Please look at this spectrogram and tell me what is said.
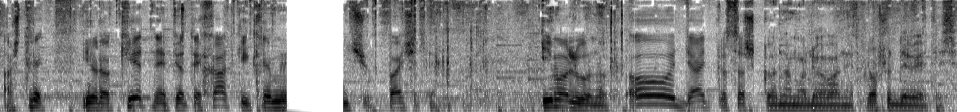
аж три. І ракетне, п'ятихатки, Кременчук. Бачите? І малюнок. О, дядько Сашко намальований. Прошу дивитися.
